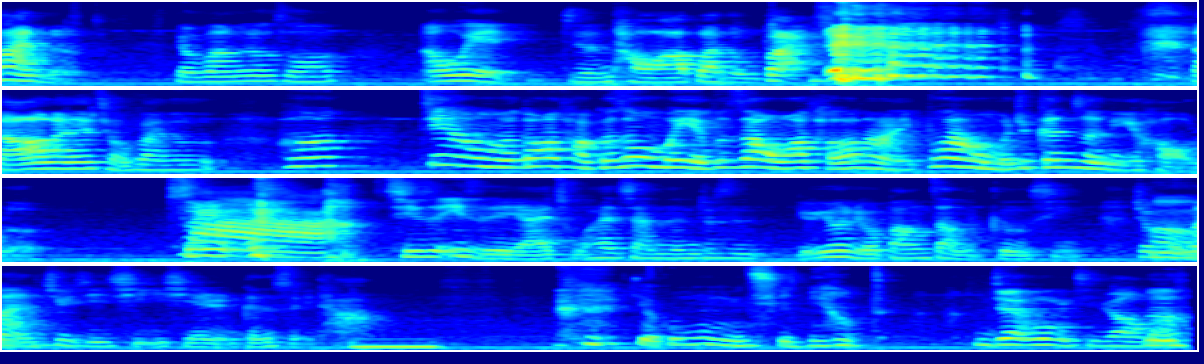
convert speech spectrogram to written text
办呢？刘邦就说啊，我也只能逃啊，不然怎么办？然后那些囚犯就说啊，既然我们都要逃，可是我们也不知道我们要逃到哪里，不然我们就跟着你好了。所以哇，其实一直以来，楚汉相争就是有因为刘邦这样的个性，就慢慢聚集起一些人跟随他。有个莫名其妙的。你觉得莫名其妙吗？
